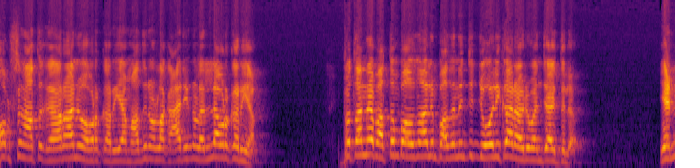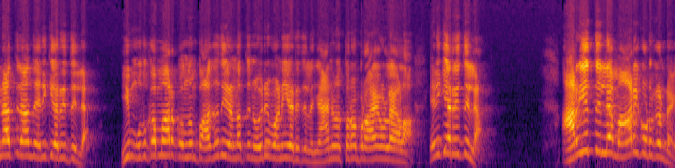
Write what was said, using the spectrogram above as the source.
ഓപ്ഷനകത്ത് കയറാനും അവർക്കറിയാം. അതിനുള്ള കാര്യങ്ങളെല്ലാം അവർക്കറിയാം. ഇപ്പം തന്നെ പത്തും പതിനാലും പതിനഞ്ചും ജോലിക്കാരാണ് ഒരു പഞ്ചായത്തിൽ എന്നാത്തിനാന്ന് എനിക്കറിയത്തില്ല. ഈ മുതുക്കന്മാർക്കൊന്നും പകുതി എണ്ണത്തിന് ഒരു പണി അറിയത്തില്ല. ഞാനും അത്ര പ്രായമുള്ള ആളാണ് എനിക്കറിയത്തില്ല. അറിയത്തില്ല മാറി കൊടുക്കണ്ടേ.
